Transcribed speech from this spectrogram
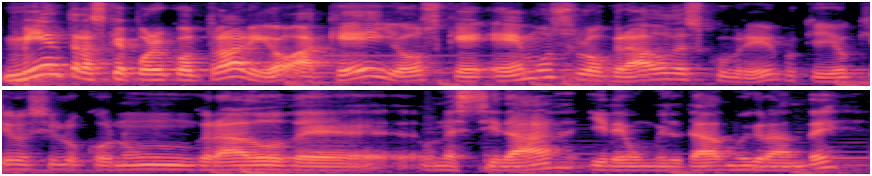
Mientras que por el contrario, aquellos que hemos logrado descubrir, porque yo quiero decirlo con un grado de honestidad y de humildad muy grande,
